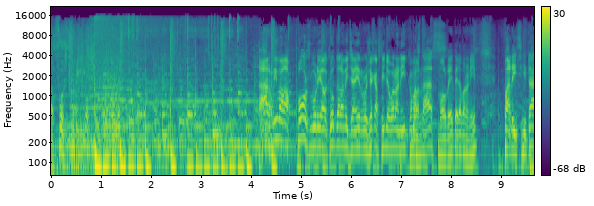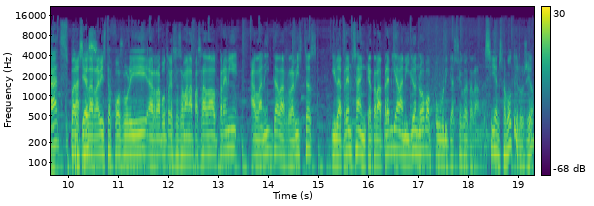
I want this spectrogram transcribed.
Fosbury. Arriba la Fosbury, al Club de la Mitjanit. Roger Castillo, bona nit, com Bon- estàs? Molt bé, Pere, bona nit. Felicitats, perquè Gràcies. la revista Fosbury ha rebut aquesta setmana passada el Premi a la nit de les revistes i la premsa en català. Premi a la millor nova publicació catalana. Sí, ens fa molta il·lusió,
